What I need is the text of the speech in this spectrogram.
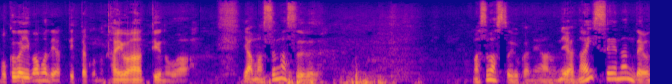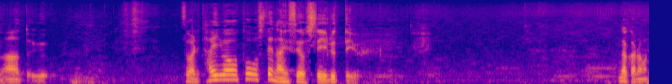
僕が今までやってきたこの対話っていうのは、いや、ますます、ますますというかね、あのね、いや、内政なんだよなという、つまり対話を通して内政をしているっていう。だから、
